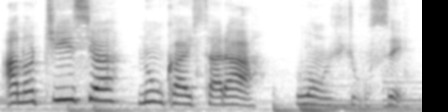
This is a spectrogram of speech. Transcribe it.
A notícia nunca estará longe de você.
